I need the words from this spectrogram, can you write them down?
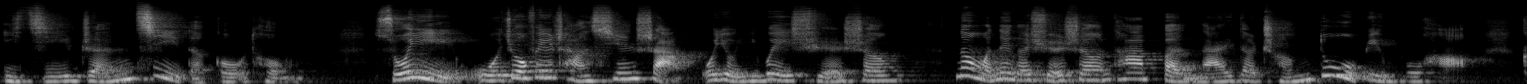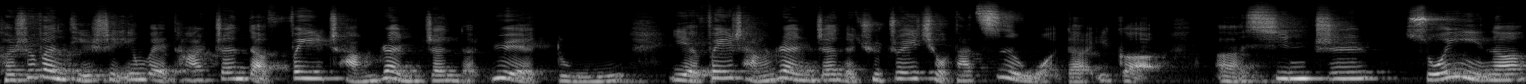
以及人际的沟通。所以，我就非常欣赏我有一位学生。那我那个学生，他本来的程度并不好，可是问题是因为他真的非常认真的阅读，也非常认真的去追求他自我的一个呃心知，所以呢，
